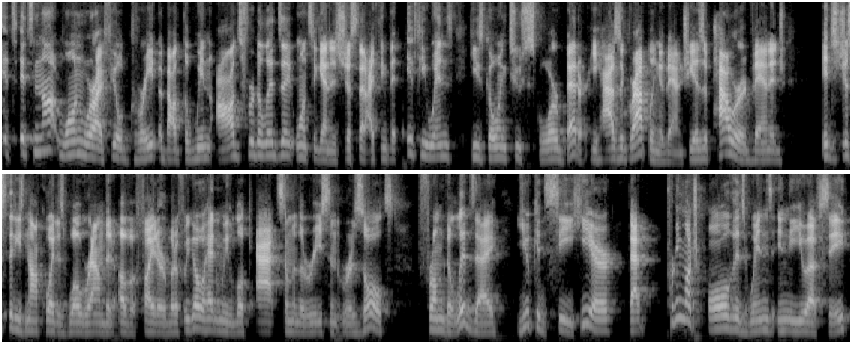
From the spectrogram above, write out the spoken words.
it's it's not one where I feel great about the win odds for Dolidze. Once again, it's just that I think that if he wins, he's going to score better. He has a grappling advantage. He has a power advantage. It's just that he's not quite as well rounded of a fighter. But if we go ahead and we look at some of the recent results from Dolidze, you can see here that pretty much all of his wins in the UFC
